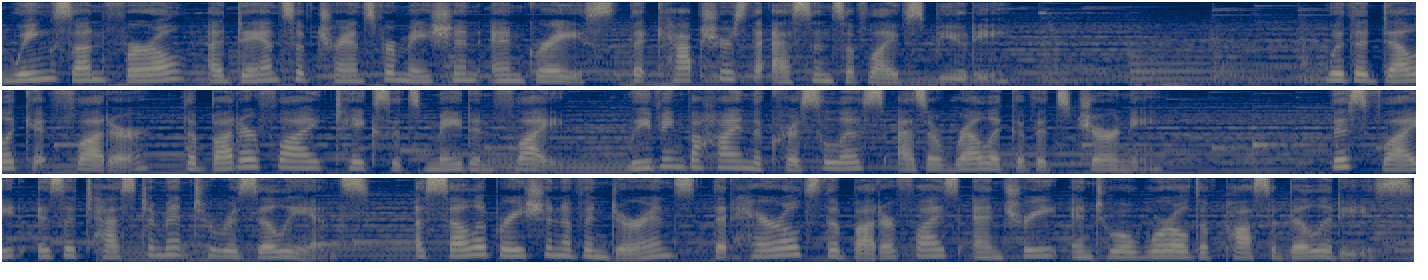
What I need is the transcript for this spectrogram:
Wings unfurl, a dance of transformation and grace that captures the essence of life's beauty. With a delicate flutter, the butterfly takes its maiden flight, leaving behind the chrysalis as a relic of its journey. This flight is a testament to resilience, a celebration of endurance that heralds the butterfly's entry into a world of possibilities.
